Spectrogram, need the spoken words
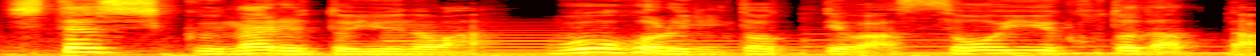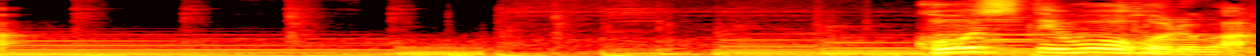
親しくなるというのはウォーホルにとってはそういうことだった。こうしてウォーホルは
